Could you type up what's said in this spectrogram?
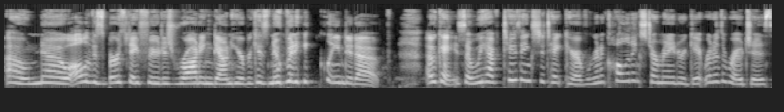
Oh no, all of his birthday food is rotting down here because nobody cleaned it up. Okay, so we have two things to take care of. We're going to call an exterminator, get rid of the roaches,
